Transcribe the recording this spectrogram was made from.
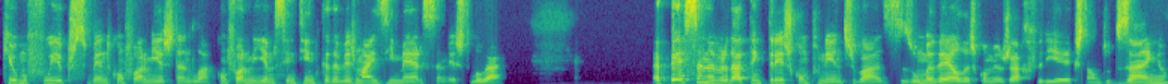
que eu me fui apercebendo conforme ia estando lá, conforme ia me sentindo cada vez mais imersa neste lugar. A peça, na verdade, tem três componentes bases. Uma delas, como eu já referi, é a questão do desenho,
